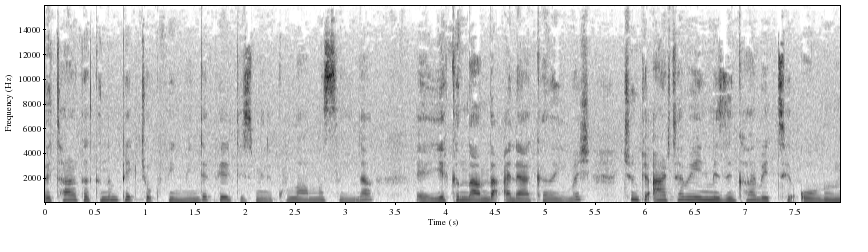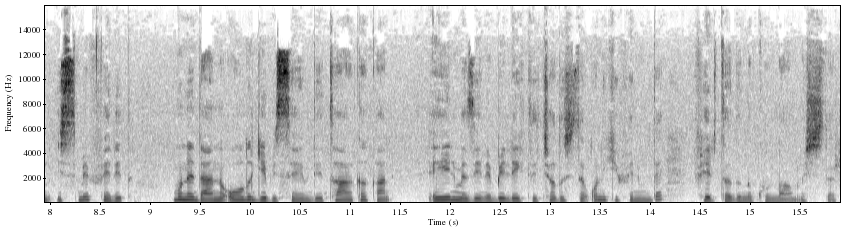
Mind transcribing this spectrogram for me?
ve Tarık Akın'ın pek çok filminde Ferit ismini kullanmasıyla e, yakından da alakalıymış. Çünkü Ertem Eğilmez'in kaybettiği oğlunun ismi Ferit. Bu nedenle oğlu gibi sevdiği Tarık Akan Eğilmez ile birlikte çalıştığı 12 filmde Ferit adını kullanmıştır.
